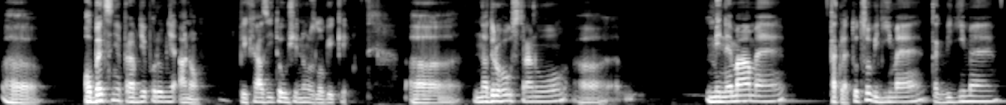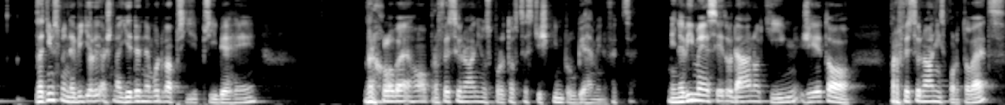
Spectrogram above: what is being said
Uh, obecně pravděpodobně ano. Vychází to už jenom z logiky. Uh, na druhou stranu, uh, my nemáme Takhle, to, co vidíme, tak vidíme, zatím jsme neviděli až na jeden nebo dva pří, příběhy vrcholového profesionálního sportovce s těžkým průběhem infekce. My nevíme, jestli je to dáno tím, že je to profesionální sportovec,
